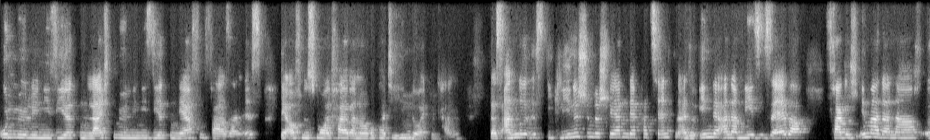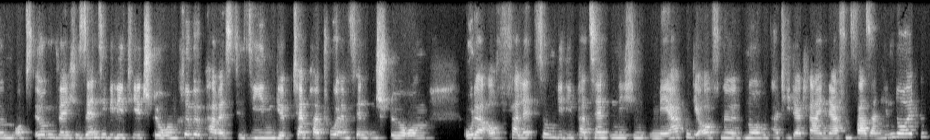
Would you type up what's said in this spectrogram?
unmyelinisierten, leicht myelinisierten Nervenfasern ist, der auf eine Small Fiber Neuropathie mhm. hindeuten kann. Das andere ist die klinischen Beschwerden der Patienten. Also in der Anamnese selber frage ich immer danach, ähm, ob es irgendwelche Sensibilitätsstörungen, Kribbelparästhesien gibt, Temperaturempfindensstörungen, oder auch Verletzungen, die die Patienten nicht merken, die auf eine Neuropathie der kleinen Nervenfasern hindeuten.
